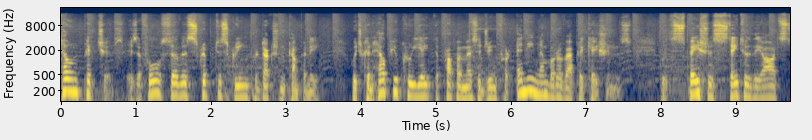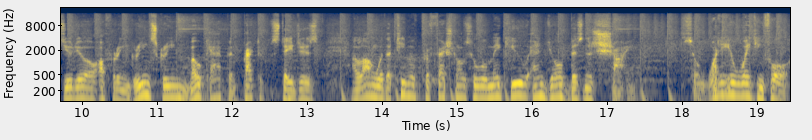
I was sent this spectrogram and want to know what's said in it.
Uptone Pictures is a full service script to screen production company which can help you create the proper messaging for any number of applications. With spacious state of the art studio offering green screen, mocap, and practical stages, along with a team of professionals who will make you and your business shine. So, what are you waiting for?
